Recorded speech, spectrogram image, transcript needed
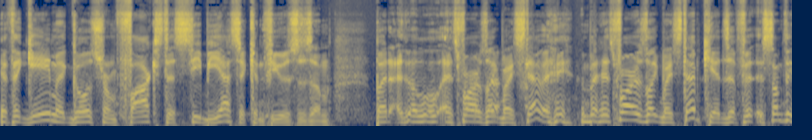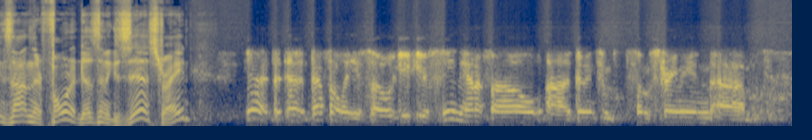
if the game it goes from Fox to CBS, it confuses them. But uh, as far as like my step, but as far as like my stepkids, if, it, if something's not in their phone, it doesn't exist, right? Yeah, d- definitely. So you, have seen the NFL uh, doing some some streaming. Um,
